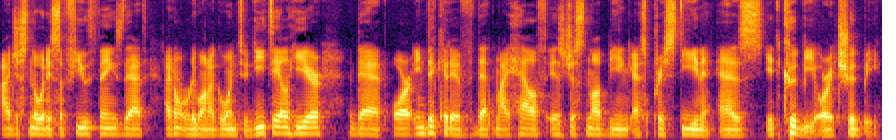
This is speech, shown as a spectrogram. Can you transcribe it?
I just notice a few things that I don't really want to go into detail here that are indicative that my health is just not being as pristine as it could be or it should be.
